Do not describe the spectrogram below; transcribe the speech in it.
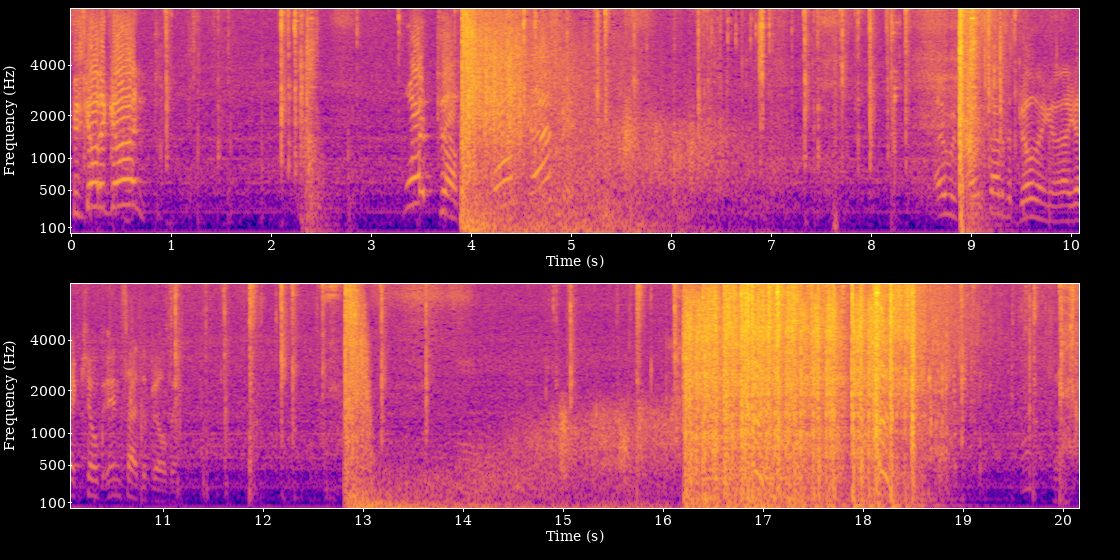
He's got a gun! What the fuck happened? I was outside of the building and I got killed inside the building. What the fuck?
